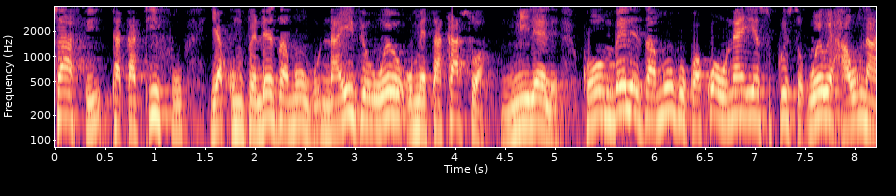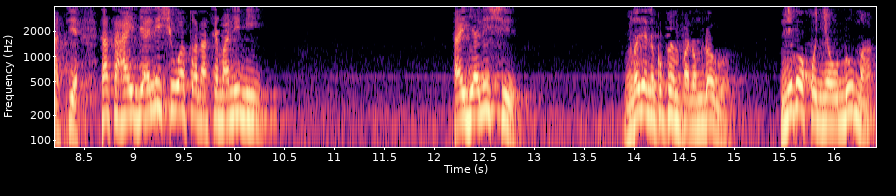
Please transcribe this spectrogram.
safi takatifu ya kumpendeza mungu. Na hivyo wewe umetakaswa milele. Kwao mbele za mungu kwa kuwa unaye yesu kristo wewe hauna hatia. Sasa haijalishi watu wanasema nini. Haijalishi. Ngoja nikupe mfano mdogo. Niko kwenye huduma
